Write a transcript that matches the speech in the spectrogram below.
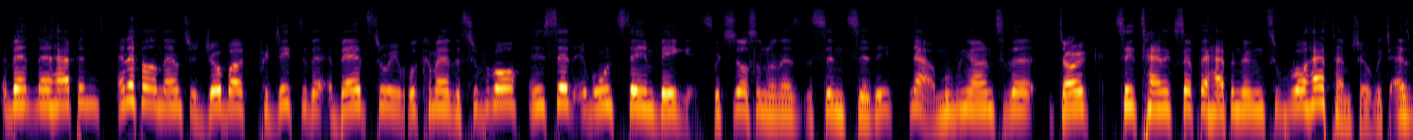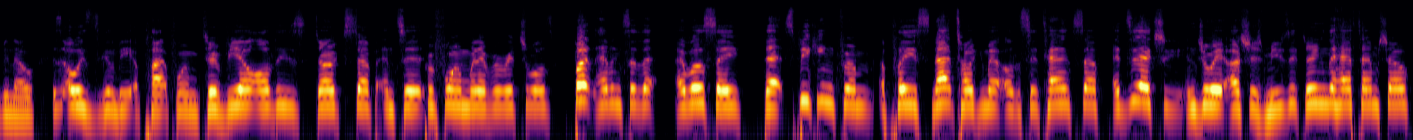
event that happened, NFL announcer Joe Buck predicted that a bad story will come out of the Super Bowl, and he said it won't stay in Vegas, which is also known as the Sin City. Now, moving on to the dark, satanic stuff that happened during the Super Bowl halftime show, which, as we know, is always going to be a platform to reveal all these dark stuff and to perform whatever rituals. But having said that, I will say that speaking from a place not talking about all the satanic stuff, I did actually enjoy Usher's music during the halftime show.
